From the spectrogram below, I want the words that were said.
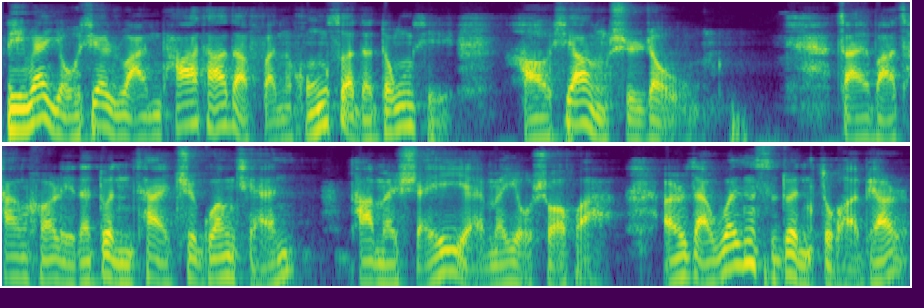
里面有些软塌塌的粉红色的东西，好像是肉。在把餐盒里的炖菜吃光前，他们谁也没有说话。而在温斯顿左边，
